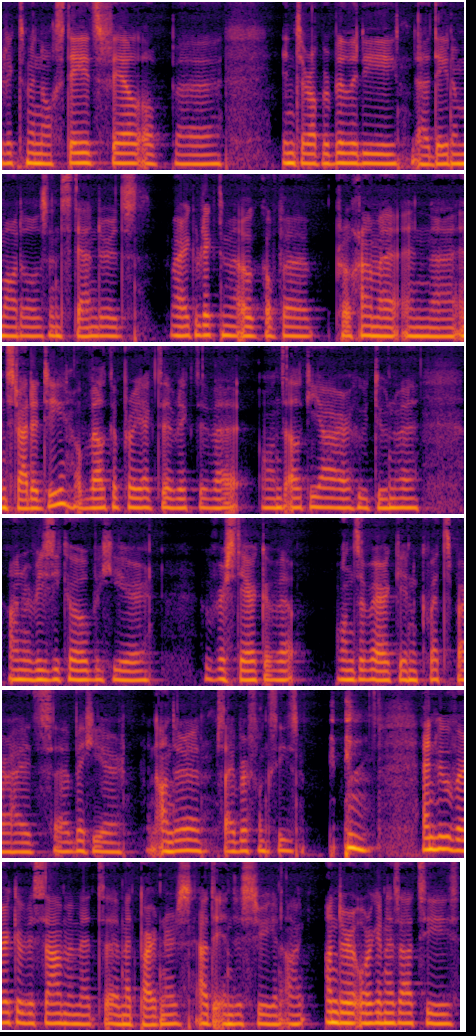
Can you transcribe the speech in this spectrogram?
Richt me nog steeds veel op uh, interoperability, uh, data models en standards. Maar ik richt me ook op uh, programma en, en strategie. Op welke projecten richten we ons elk jaar? Hoe doen we aan risicobeheer? Hoe versterken we onze werk in kwetsbaarheidsbeheer en andere cyberfuncties? en hoe werken we samen met, met partners uit de industrie en andere organisaties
